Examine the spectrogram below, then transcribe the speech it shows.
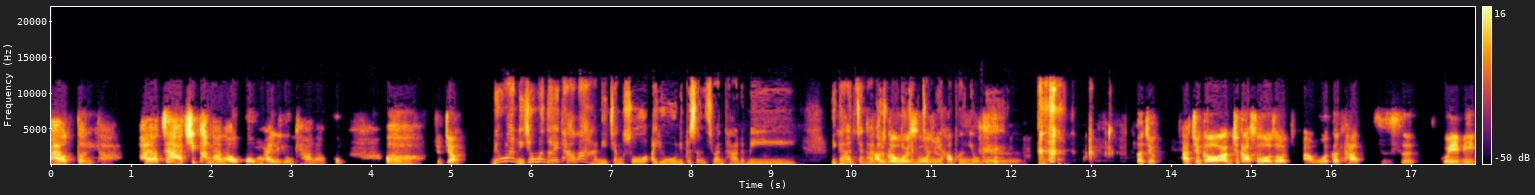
还要等他，还要叫他去看她老公买礼物给她老公，啊，就这样。没有啊，你就问回他啦。你讲说，哎呦，你不是很喜欢他的咩？你跟他哦这样好，他就跟我说你好朋友的。那就啊就跟我就告诉我说啊，我跟她只是闺蜜，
